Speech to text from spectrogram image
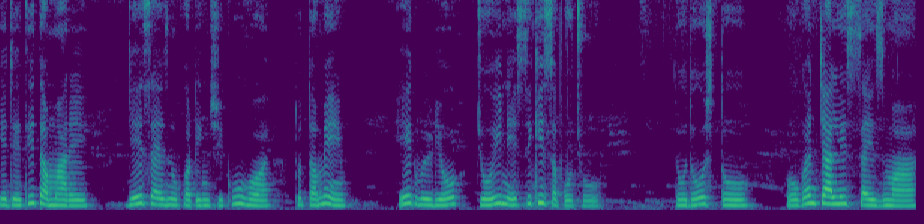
કે જેથી તમારે જે સાઇઝનું કટિંગ શીખવું હોય તો તમે એક વીડિયો જોઈને શીખી શકો છો. તો દોસ્તો, ઓગણચાલીસ સાઇઝમાં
